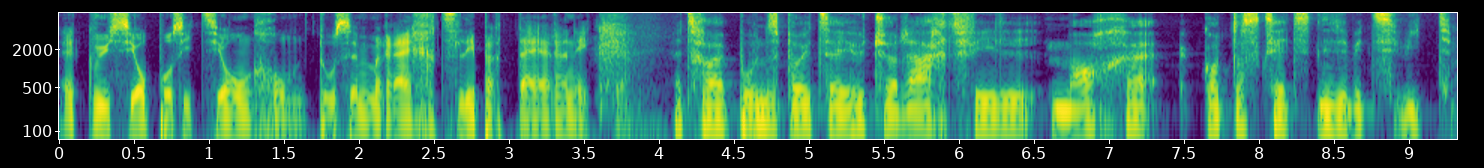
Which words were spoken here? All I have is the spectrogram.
eine gewisse Opposition kommt, aus dem rechtslibertären Ecken. Jetzt kann die Bundespolizei heute schon recht viel machen. Geht das Gesetz nicht ein bisschen weit?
